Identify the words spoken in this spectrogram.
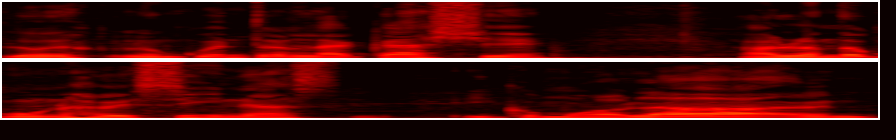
lo encuentra en la calle, hablando con unas vecinas, y como hablaba en-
